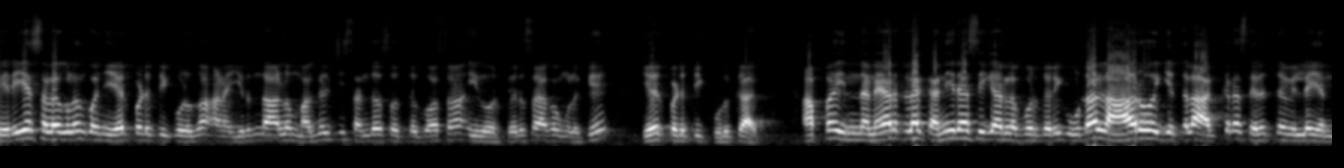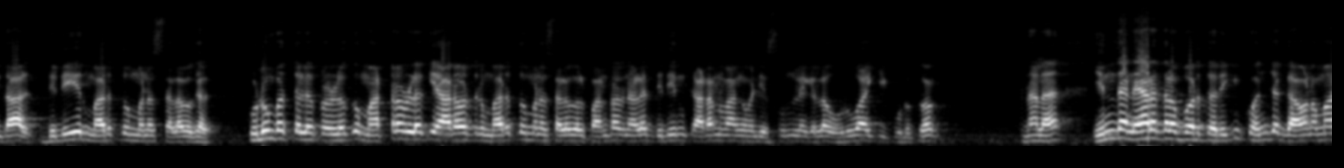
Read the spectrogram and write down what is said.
விரைய செலவுகளும் கொஞ்சம் ஏற்படுத்தி கொடுக்கும். ஆனால் இருந்தாலும் மகிழ்ச்சி சந்தோஷத்துக்கோசரம் இது ஒரு பெருசாக உங்களுக்கு ஏற்படுத்தி கொடுக்காது. அப்ப இந்த நேரத்துல கன்னிராசிக்காரர்களை பொறுத்த வரைக்கும் உடல் ஆரோக்கியத்துல அக்கறை செலுத்தவில்லை என்றால் திடீர் மருத்துவமனை செலவுகள். குடும்பத்தில் இருப்பவர்களுக்கு மற்றவர்களுக்கு யாரோ ஒருத்தர் மருத்துவமனை செலவுகள் பண்றதுனால திடீர்னு கடன் வாங்க வேண்டிய சூழ்நிலைகளை உருவாக்கி கொடுக்கும். அதனால் இந்த நேரத்துல பொறுத்த வரைக்கும் கொஞ்சம் கவனமா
